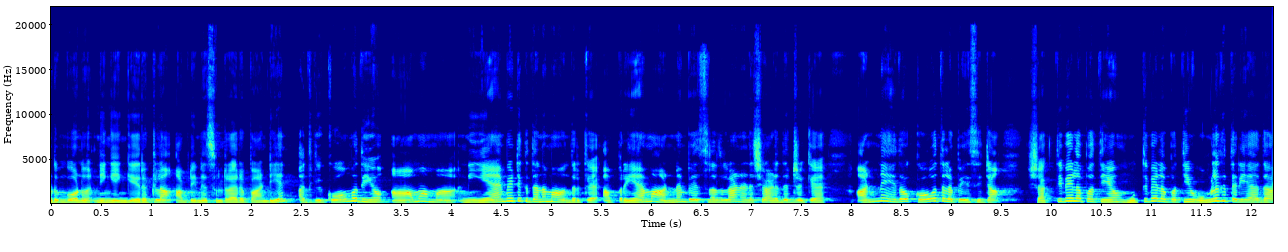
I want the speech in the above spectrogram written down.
குடும்பம்னு நீங்கள் இங்கே இருக்கலாம் அப்படின்னு சொல்கிறாரு பாண்டியன். அதுக்கு கோமதியும் ஆமாம்மா நீ என் வீட்டுக்கு தானம்மா வந்திருக்க. அப்புறம் ஏமா அண்ணன் பேசுனதெல்லாம் நினச்சி அழுதுட்டு அண்ணன் ஏதோ கோவத்தில் பேசிட்டான். சக்திவேலை பற்றியும் முத்துவேலை பற்றியும் உங்களுக்கு தெரியாதா?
